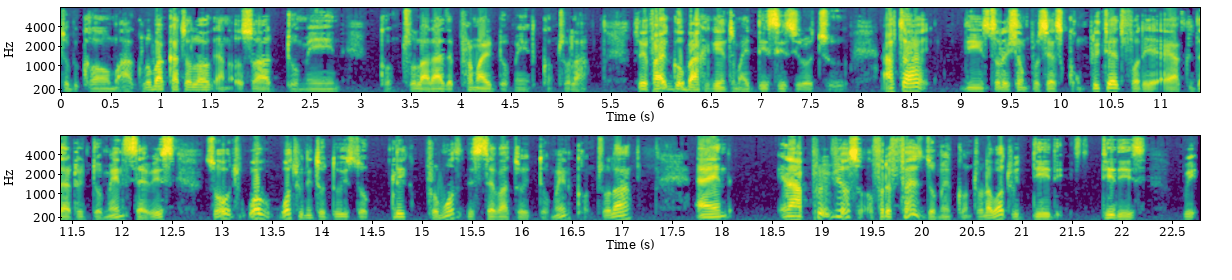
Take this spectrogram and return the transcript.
to become our global catalog and also our domain controller that's the primary domain controller. So if I go back again to my DC02 after the installation process completed for the Active Directory domain service so what, what we need to do is to click promote the server to a domain controller. And in our previous for the first domain controller what we did did is we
